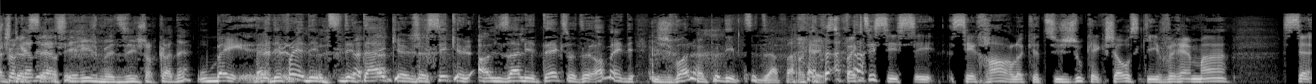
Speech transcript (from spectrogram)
Ok, je peux de regarder la série, je me dis, je reconnais. Ou ben, Ben, des fois, il y a des petits détails que je sais que en lisant les textes, je vais dire, oh, ben, je vole un peu des petites affaires. fait que, tu sais, c'est- c'est, c'est rare là, que tu joues quelque chose qui est vraiment. C'est,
